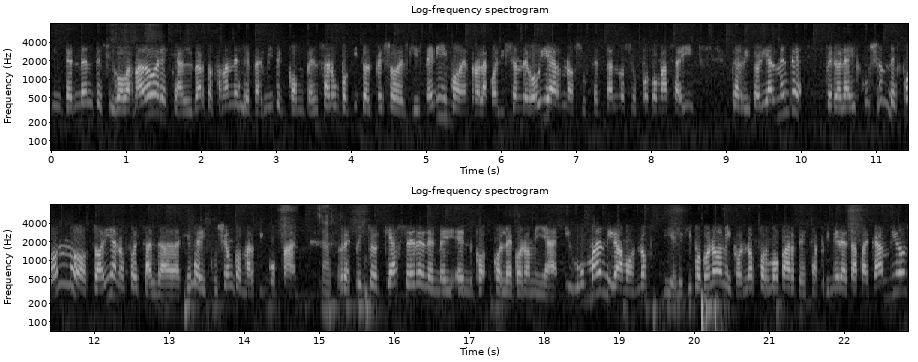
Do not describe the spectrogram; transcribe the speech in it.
intendentes y gobernadores que a Alberto Fernández le permite compensar un poquito el peso del kirchnerismo dentro de la coalición de gobierno, sustentándose un poco más ahí territorialmente, pero la discusión de fondo todavía no fue saldada, que es la discusión con Martín Guzmán Claro. respecto de qué hacer en el, en- con, con la economía. Y Guzmán, digamos, no y el equipo económico no formó parte de esta primera etapa de cambios,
